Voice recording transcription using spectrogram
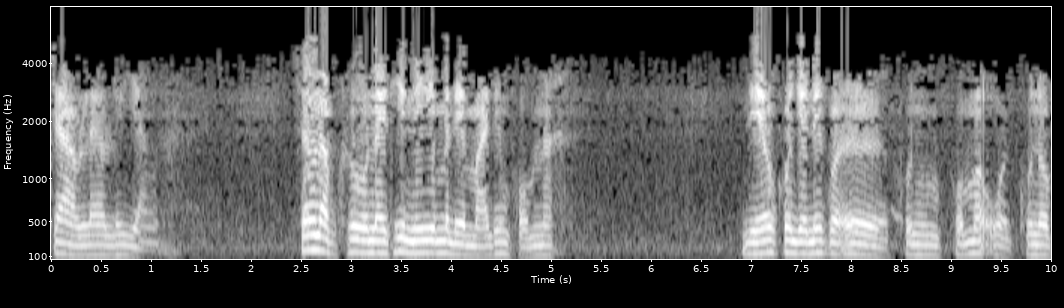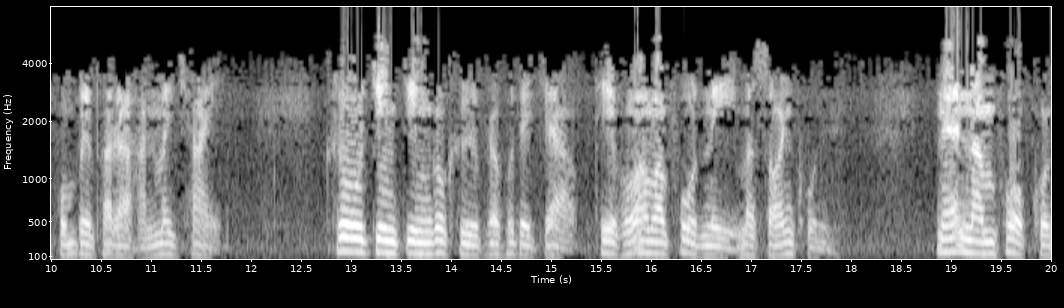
เจ้าแล้วหรือยังสำหรับครูในที่นี้ไม่ได้หมายถึงผมนะเดี๋ยวคุณจะนึกว่าเออ คุณผมมาอวดคุณว่าผมเป็นพระอรหันต์ไม่ใช่ ครูจริง ๆก็คือพระพุทธเจ้า ที่ผมเอามาพูดนี่มาสอนคุณ แนะนำพวกคุณ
